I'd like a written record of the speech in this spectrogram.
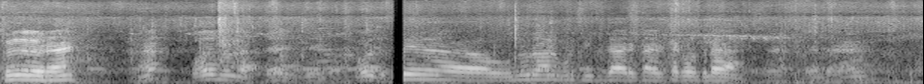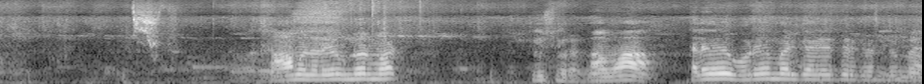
புரிதல் வரேன் இன்னொரு ஆள் பிடிச்சிக்கிட்டா இருக்கா ரெட்ட கவுத்துல ஆமாம் தலைவர் இன்னொரு மாட் ஆமாம் தலைவர் ஒரே மாதிரி காரியத்தில் இருக்கு ரெண்டுமே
